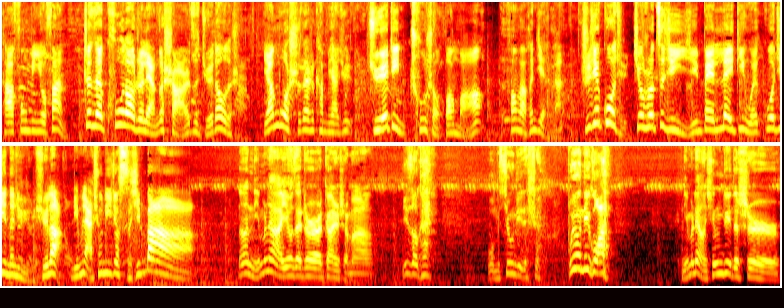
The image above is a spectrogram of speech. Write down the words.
他疯病又犯了，正在哭闹着两个傻儿子决斗的事儿。杨过实在是看不下去，决定出手帮忙。方法很简单，直接过去就说自己已经被内定为郭靖的女婿了，你们俩兄弟就死心吧。那你们俩又在这儿干什么？你走开，我们兄弟的事不用你管。你们两兄弟的事，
